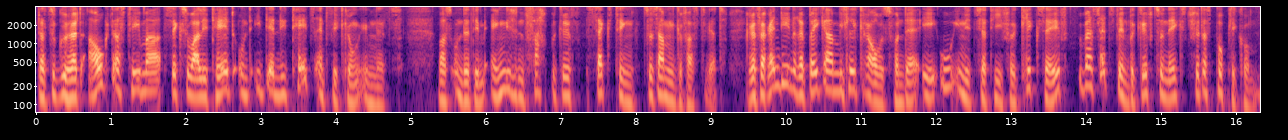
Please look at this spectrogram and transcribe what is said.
Dazu gehört auch das Thema Sexualität und Identitätsentwicklung im Netz was unter dem englischen Fachbegriff Sexting zusammengefasst wird. Referentin Rebecca Michel-Kraus von der EU-Initiative ClickSafe übersetzt den Begriff zunächst für das Publikum.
